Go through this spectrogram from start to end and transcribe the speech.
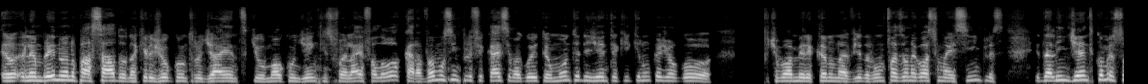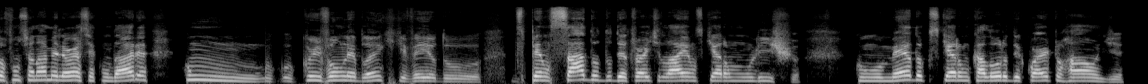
eu, eu, lembrei no ano passado, naquele jogo contra o Giants, que o Malcolm Jenkins foi lá e falou: oh, cara, vamos simplificar esse bagulho. Tem um monte de gente aqui que nunca jogou futebol americano na vida, vamos fazer um negócio mais simples. E dali em diante começou a funcionar melhor a secundária com o Crivon LeBlanc, que veio do dispensado do Detroit Lions, que era um lixo, com o Maddox, que era um calouro de quarto round,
